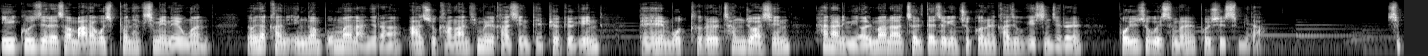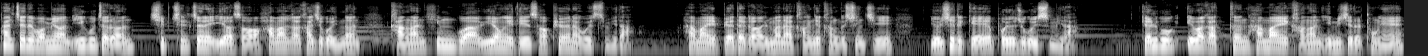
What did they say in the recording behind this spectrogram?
이 구절에서 말하고 싶은 핵심의 내용은 연약한 인간뿐만 아니라 아주 강한 힘을 가진 대표격인 베헤모트를 창조하신 하나님이 얼마나 절대적인 주권을 가지고 계신지를 보여주고 있음을 볼 수 있습니다. 18절에 보면 이 구절은 17절에 이어서 하마가 가지고 있는 강한 힘과 위용에 대해서 표현하고 있습니다. 하마의 뼈대가 얼마나 강력한 것인지 여실있게 보여주고 있습니다. 결국 이와 같은 하마의 강한 이미지를 통해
